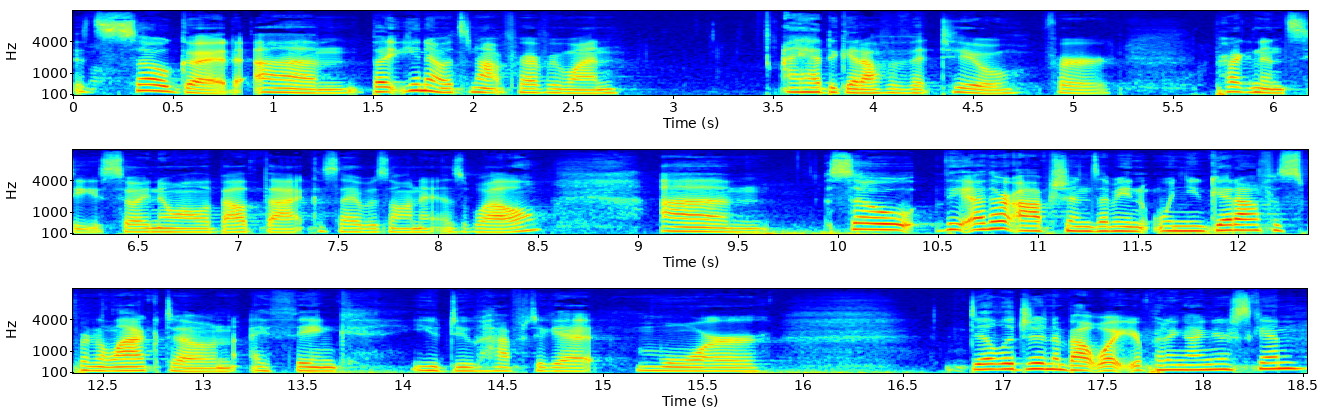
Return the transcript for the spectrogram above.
it's so good. Um, but you know, it's not for everyone. I had to get off of it too for pregnancy, so I know all about that because I was on it as well. Um, so the other options, I mean, when you get off of spironolactone, I think you do have to get more diligent about what you're putting on your skin,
